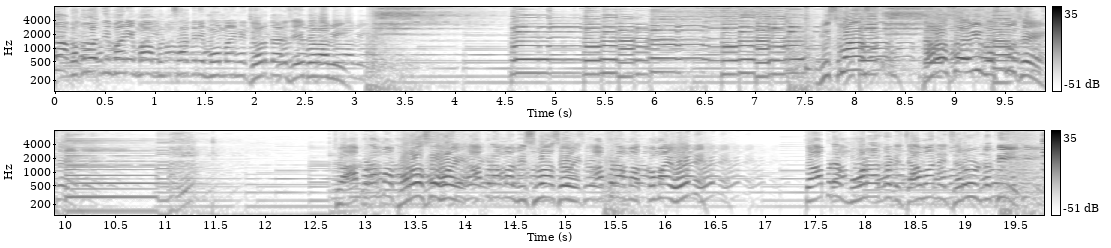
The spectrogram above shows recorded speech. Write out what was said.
માં ભગવતી મારી માં મનસાગરી મોમાઈની જોરદાર જય બોલાવી. વિશ્વાસ ભરોસો એવી વસ્તુ છે. જો આપણામાં ભરોસો હોય આપણામાં વિશ્વાસ હોય આપણામાં કમાઈ હોય ને તો આપણે મોરાગઢ જવાની જરૂર નથી.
